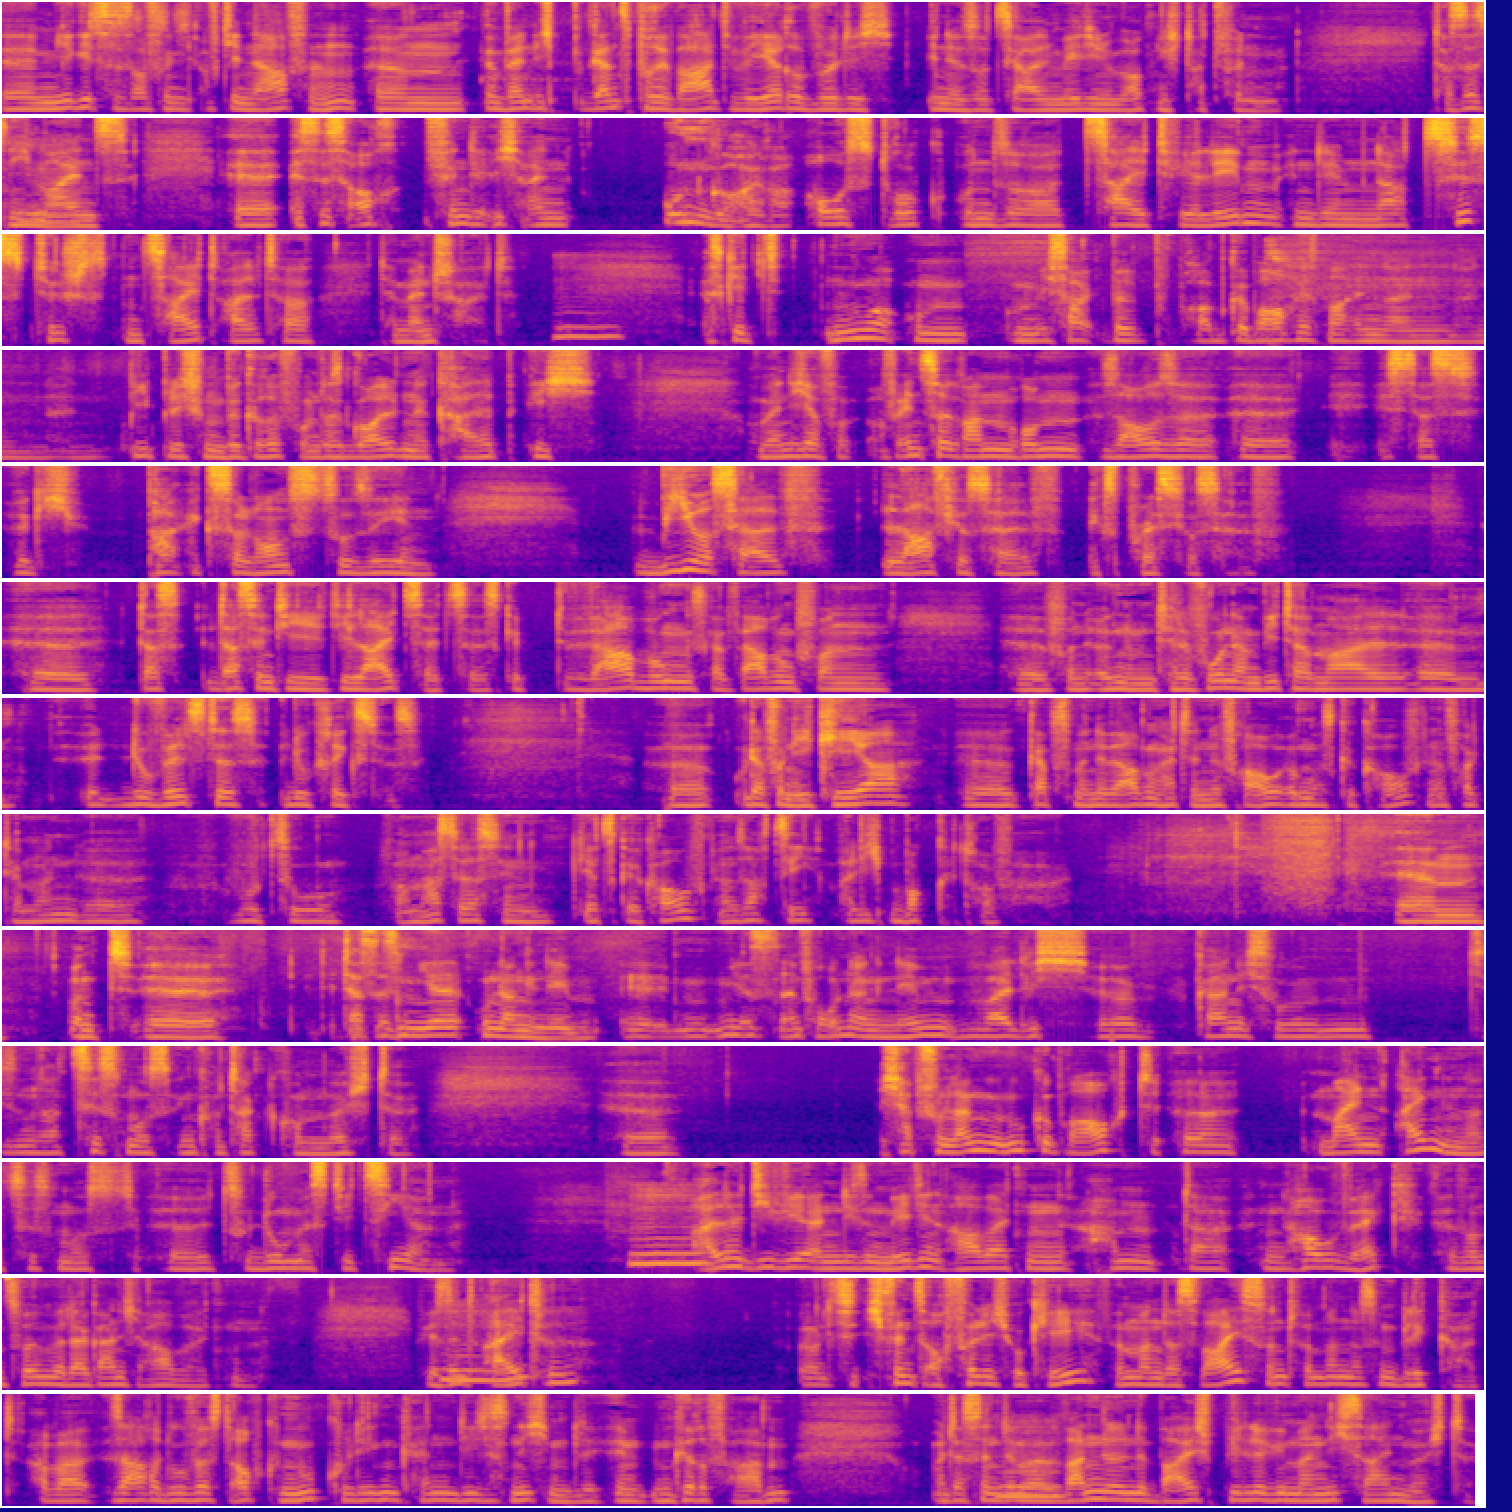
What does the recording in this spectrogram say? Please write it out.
Äh, mir geht es auf, auf, die Nerven. Ähm, wenn ich ganz privat wäre, würde ich in den sozialen Medien überhaupt nicht stattfinden. Das ist nicht mhm. meins. Äh, es ist auch, finde ich, ein ungeheurer Ausdruck unserer Zeit. Wir leben in dem narzisstischsten Zeitalter der Menschheit. Mhm. Es geht nur um, um ich sag, gebrauche jetzt mal einen, einen, einen, biblischen Begriff, um das goldene Kalb Ich. Und wenn ich auf, auf Instagram rumsause, äh, ist das wirklich par excellence zu sehen. Be yourself, love yourself, express yourself. Äh, das, das sind die, die Leitsätze. Es gibt Werbung, es gab Werbung von, äh, von irgendeinem Telefonanbieter mal, ähm, du willst es, du kriegst es. Äh, oder von Ikea äh, gab es mal eine Werbung, hatte eine Frau irgendwas gekauft. Und dann fragt der Mann, äh, wozu, warum hast du das denn jetzt gekauft? Und dann sagt sie, weil ich Bock drauf habe. Ähm, und äh, das ist mir unangenehm. Äh, mir ist es einfach unangenehm, weil ich äh, gar nicht so mit diesem Narzissmus in Kontakt kommen möchte. Ich habe schon lange genug gebraucht, meinen eigenen Narzissmus äh, zu domestizieren. Mhm. Alle, die wir in diesen Medien arbeiten, haben da einen Hau weg, sonst würden wir da gar nicht arbeiten. Wir sind mhm. eitel. Und ich finde es auch völlig okay, wenn man das weiß und wenn man das im Blick hat. Aber Sarah, du wirst auch genug Kollegen kennen, die das nicht im, im, im Griff haben. Und das sind mhm. immer wandelnde Beispiele, wie man nicht sein möchte.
